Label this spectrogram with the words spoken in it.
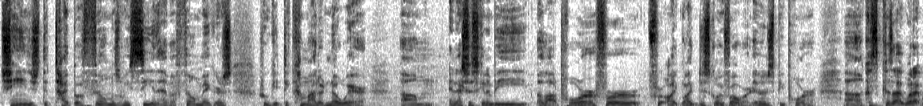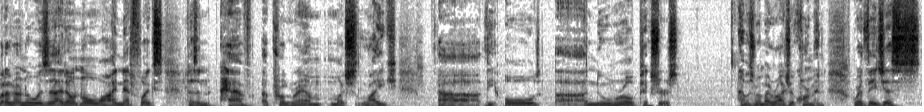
change the type of films we see, and the filmmakers who get to come out of nowhere. Um, and that's just going to be a lot poorer for, for like like just going forward. It'll just be poorer because uh, because I, what I, what I don't know is I don't know why Netflix doesn't have a program much like uh, the old uh, New World Pictures that was run by Roger Corman, where they just,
